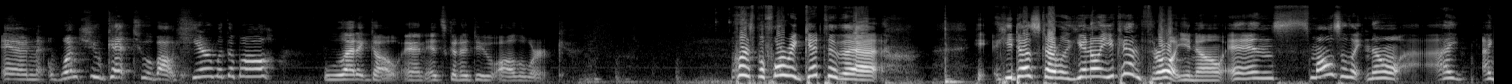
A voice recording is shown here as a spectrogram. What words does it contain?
and once you get to about here with the ball, let it go, and it's gonna do all the work. Of course, before we get to that, he, he does start with, you know, you can throw it, you know. And Smalls is like, no, I I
